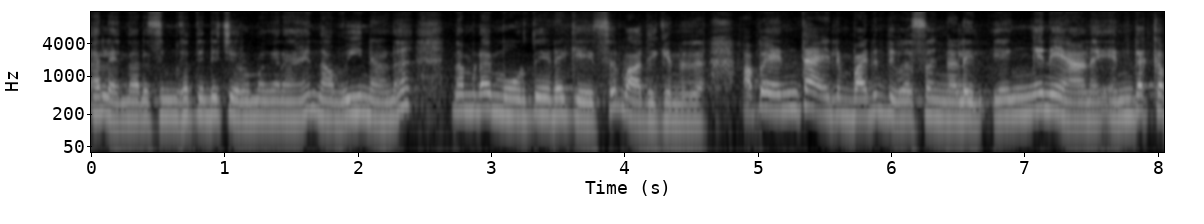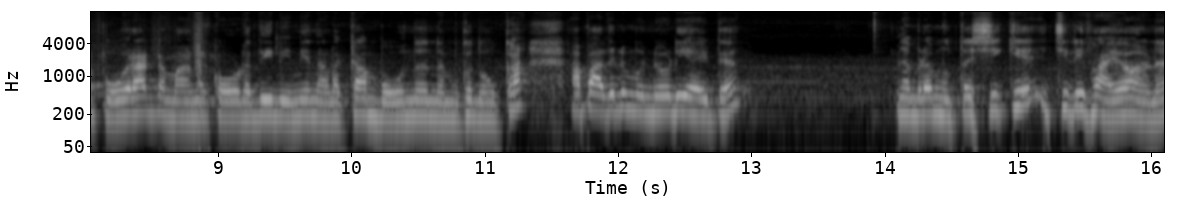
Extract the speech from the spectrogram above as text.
അല്ലേ? നരസിംഹത്തിന്റെ ചെറുമകനായ നവീനാണ് നമ്മുടെ മൂർത്തിയുടെ കേസ് വാദിക്കുന്നത്. അപ്പോൾ എന്തായാലും വരും ദിവസങ്ങളിൽ എങ്ങനെയാണ് എന്തൊക്കെ പോരാട്ടമാണ് കോടതിയിൽ ഇനി നടക്കാൻ പോകുന്നത് നമുക്ക് നോക്കാം. അപ്പോൾ അതിന് മുന്നോടിയായിട്ട് നമ്മുടെ മുത്തശ്ശിക്ക് ഇച്ചിരി ഭയമാണ്.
